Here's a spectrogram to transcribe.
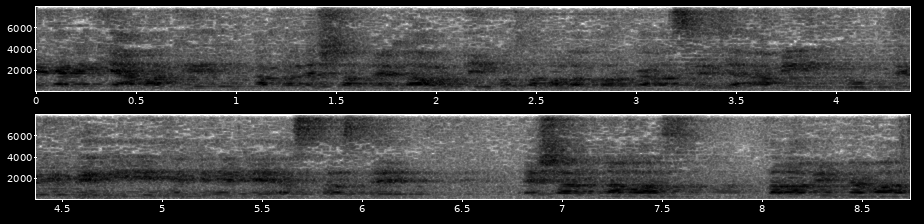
এখানে কি আমাকে আপনাদের সামনে লাউডলি কথা বলা দরকার আছে যে আমি রুম থেকে বেরিয়ে হেঁটে হেঁটে আস্তে আস্তে এশার নামাজ তারাবির নামাজ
